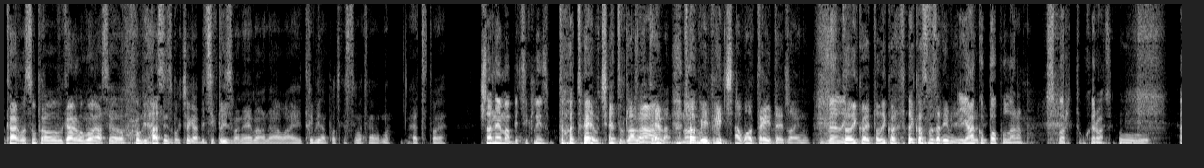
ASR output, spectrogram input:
Carlos upravo, Carlo mora se objasniti zbog čega biciklizma nema na ovaj tribina podcastima trenutno. Eto, to je. šta nema biciklizma? To, to je u četu glavna A, tema. To mi pričamo o trade deadline-u. Toliko je, toliko, toliko smo zanimljivi. jako ljudi. popularan sport u Hrvatskoj. U, E,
